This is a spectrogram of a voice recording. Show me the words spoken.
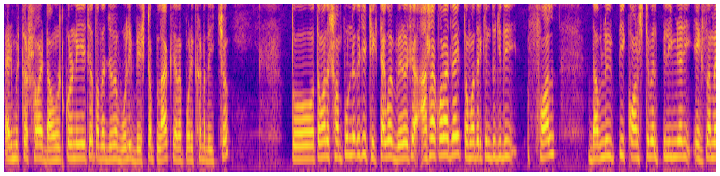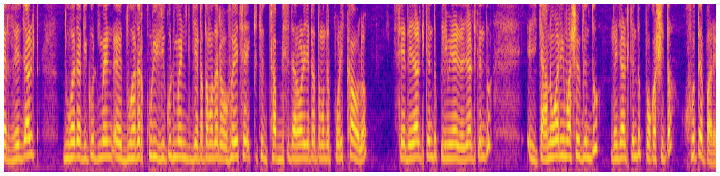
অ্যাডমিট কার্ড সবাই ডাউনলোড করে নিয়েছো তাদের জন্য বলি বেস্ট অফ লাক যারা পরীক্ষাটা দিচ্ছ। তো তোমাদের সম্পূর্ণ কিছু ঠিকঠাকভাবে বেরোচ্ছে আশা করা যায় তোমাদের কিন্তু যদি ফল ডাব্লিউপি কনস্টেবল প্রিলিমিনারি এক্সামের রেজাল্ট দু হাজার রিক্রুটমেন্ট দু হাজার কুড়ি রিক্রুটমেন্ট যেটা তোমাদের হয়েছে, কিছু ছাব্বিশে জানুয়ারি যেটা তোমাদের পরীক্ষা হলো সেই রেজাল্ট কিন্তু প্রিলিমিনারি রেজাল্ট কিন্তু, এই জানুয়ারি মাসেও কিন্তু রেজাল্ট কিন্তু প্রকাশিত হতে পারে।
